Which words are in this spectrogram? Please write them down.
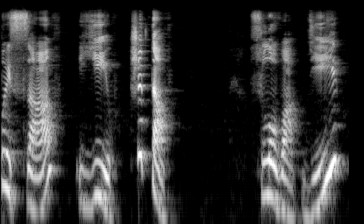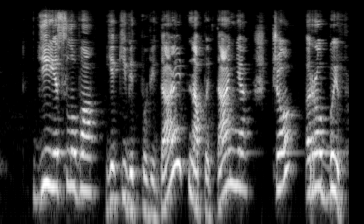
писав, їв, читав. Слова дії дієслова, які відповідають на питання, що робив.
